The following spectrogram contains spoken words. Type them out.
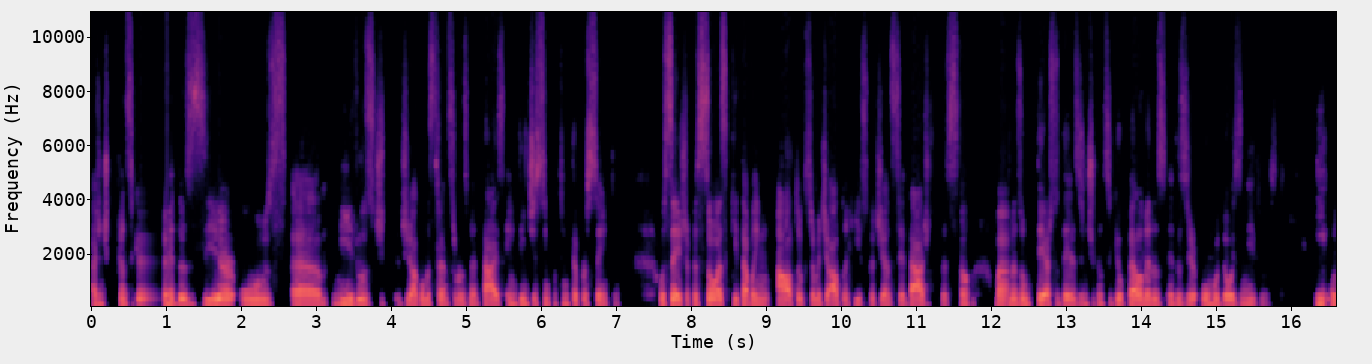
a gente conseguiu reduzir os uh, níveis de, de algumas transtornos mentais em 25 a 30%. Ou seja, pessoas que estavam em alto, extremamente alto risco de ansiedade, depressão, mais ou menos um terço deles a gente conseguiu pelo menos reduzir um ou dois níveis. E o,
